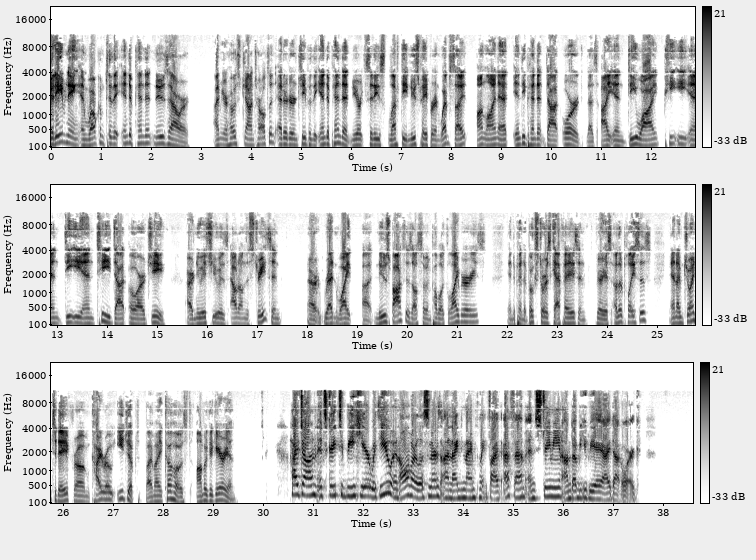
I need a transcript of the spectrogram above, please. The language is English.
Good evening and welcome to the Indypendent News Hour. I'm your host, John Tarleton, editor in chief of the Indypendent, New York City's lefty newspaper and website online at indypendent.org. That's I-N-D-Y-P-E-N-D-E-N-T dot O-R-G. Our new issue is out on the streets and our red and white uh, news boxes, also in public libraries, independent bookstores, cafes, and various other places. And I'm joined today from Cairo, Egypt by my co-host, Amba Guerguerian. Hi, John. It's great to be here with you and all of our listeners on 99.5 FM and streaming on WBAI.org.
